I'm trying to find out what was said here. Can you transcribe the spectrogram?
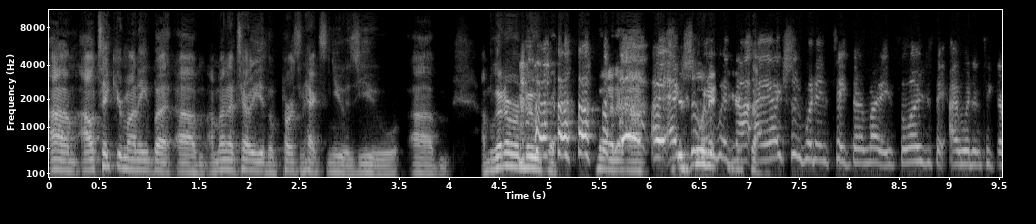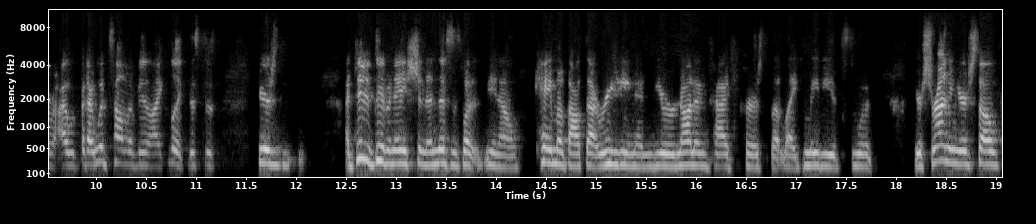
Um, I'll take your money, but um, I'm gonna tell you the person hexing you is you. Um, I'm gonna remove it. but, uh, I actually would not. yourself. I actually wouldn't take their money. So let me just say, I wouldn't take their. I would, but I would tell them, be like, look, this is here's. I did a divination, and this is what you know came about that reading, and you're not in fact cursed, but like maybe it's what you're surrounding yourself,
